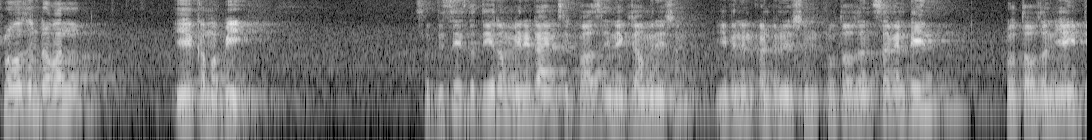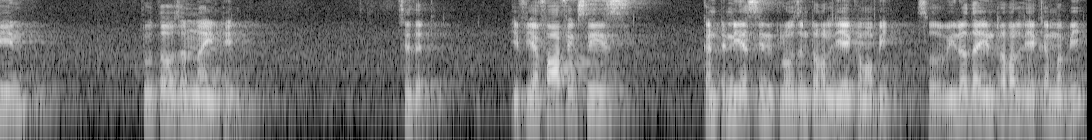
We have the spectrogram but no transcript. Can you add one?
closed interval a comma b. So this is the theorem many times it was in examination even in continuation 2017, 2018, 2019. See that if f of x is continuous in closed interval a comma b. So we know the interval a comma b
